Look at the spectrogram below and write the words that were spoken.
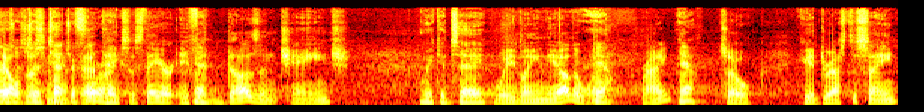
tells us na- that takes us there. If Yeah. it doesn't change, We could say, we lean the other way, Yeah. right? yeah, So get dressed the same.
